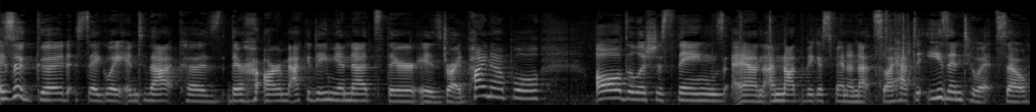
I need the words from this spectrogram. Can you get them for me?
is a good segue into that because there are macadamia nuts, there is dried pineapple, all delicious things and I'm not the biggest fan of nuts so I have to ease into it. So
